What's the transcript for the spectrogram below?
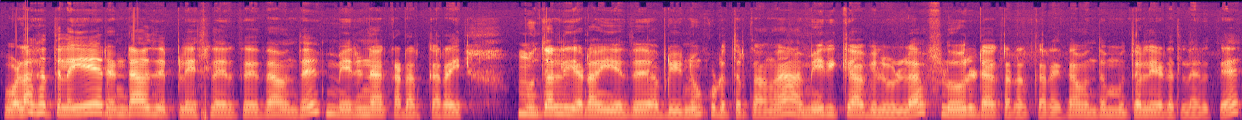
உலகத்திலேயே ரெண்டாவது பிளேஸில் இருக்கிறது தான் வந்து மெரினா கடற்கரை. முதல் இடம் எது அப்படின்னு கொடுத்துருக்காங்க. அமெரிக்காவில் உள்ள ஃப்ளோரிடா கடற்கரை தான் வந்து முதல் இடத்துல இருக்குது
